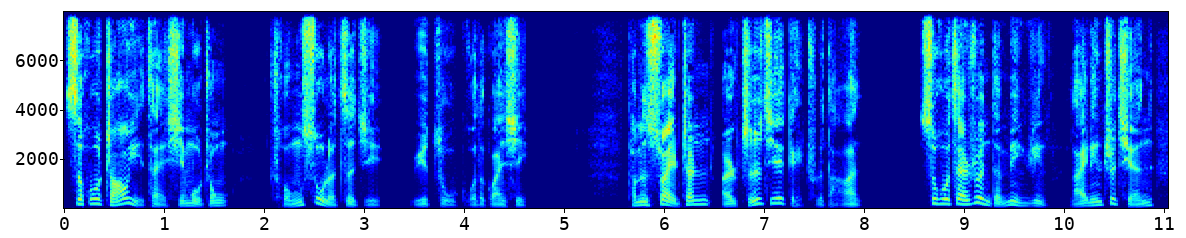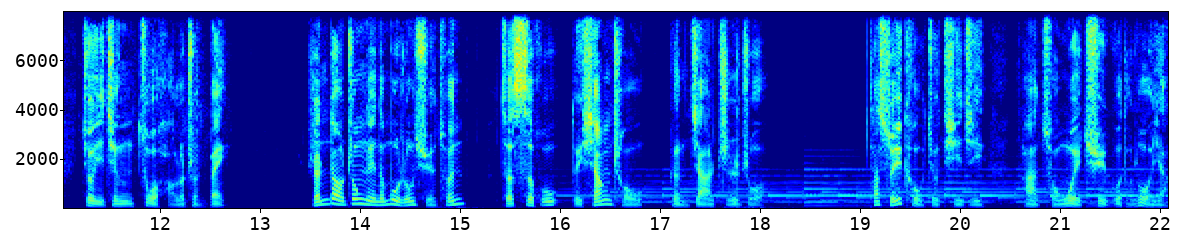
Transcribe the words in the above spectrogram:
似乎早已在心目中重塑了自己与祖国的关系。他们率真而直接给出的答案，似乎在闰的命运来临之前就已经做好了准备。人到中年的慕容雪村，则似乎对乡愁更加执着。他随口就提及他从未去过的洛阳。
